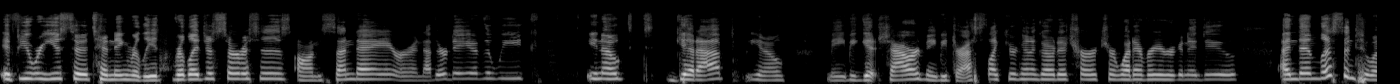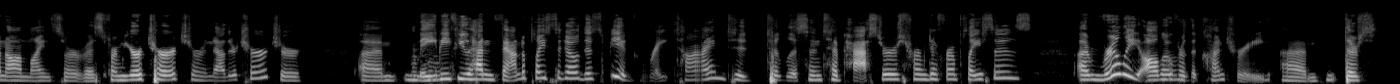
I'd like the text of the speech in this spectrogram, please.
if you were used to attending reli- religious services on sunday or another day of the week you know get up you know maybe get showered maybe dress like you're going to go to church or whatever you're going to do and then listen to an online service from your church or another church or um, maybe if you hadn't found a place to go this would be a great time to to listen to pastors from different places um, really all Mhm. over the country. Um, there's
